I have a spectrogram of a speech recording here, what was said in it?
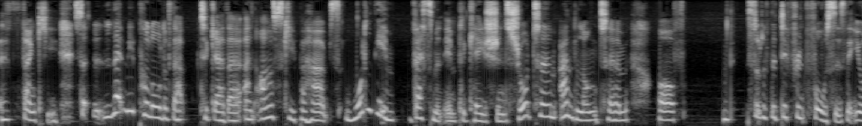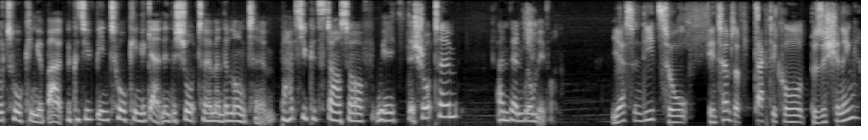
Thank you. So let me pull all of that together and ask you perhaps what are the investment implications, short term and long term, of sort of the different forces that you're talking about? Because you've been talking again in the short term and the long term. Perhaps you could start off with the short term and then we'll move on. Yes, indeed. So, in terms of tactical positioning,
